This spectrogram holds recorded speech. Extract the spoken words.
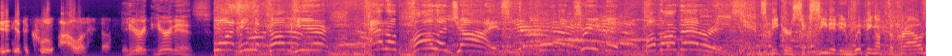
you didn't get the cool Allah stuff. Here you? it here it is. want him to come here and apologize for the treatment of our veterans. Speaker succeeded in whipping up the crowd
